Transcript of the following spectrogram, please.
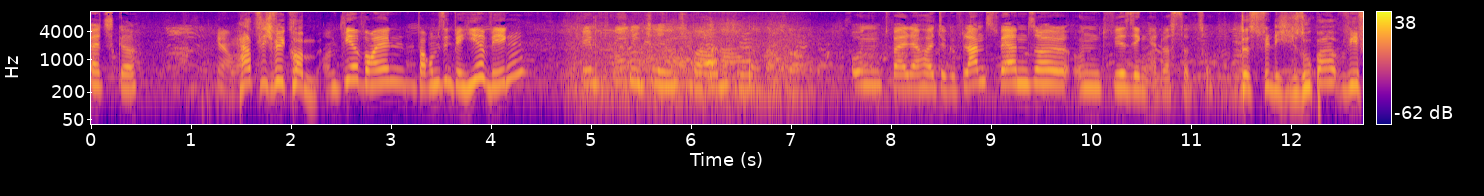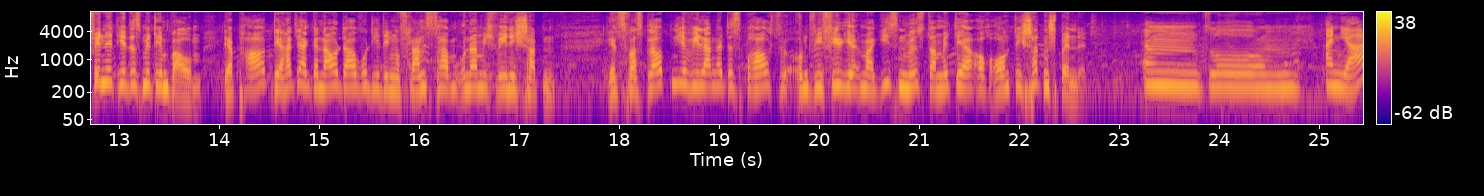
Özge. Genau. Herzlich willkommen. Und wir wollen, warum sind wir hier? Wegen? Dem Friedrichsbaum. Und weil der heute gepflanzt werden soll und wir singen etwas dazu. Das finde ich super. Wie findet ihr das mit dem Baum? Der Park, der hat ja genau da, wo die Dinge gepflanzt haben, unheimlich wenig Schatten. Jetzt, was glaubt ihr, wie lange das braucht und wie viel ihr immer gießen müsst, damit der auch ordentlich Schatten spendet? Ähm, so ähm, ein Jahr?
